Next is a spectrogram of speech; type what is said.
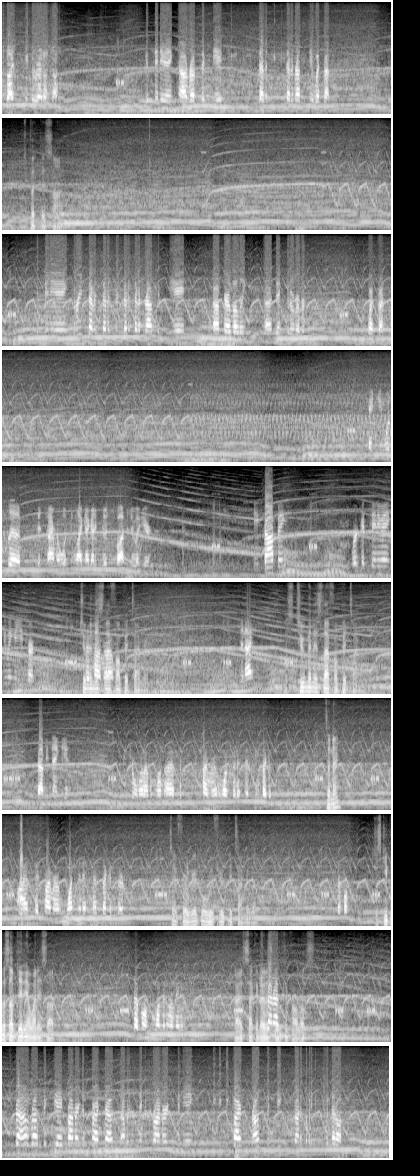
Advise keep the red on top. Continuing uh, Route 68, 227, 227 Route 68 westbound. Let's put this on. Continuing 377, 377 Route 68, uh, paralleling uh, Zancudo River, westbound. Eighteen, what's the pit timer looking like? I got a good spot to do it here. He's stopping. We're continuing doing a U-turn. Two Pit minutes timer left on pit timer. Denied. There's two minutes left on pit timer. Copy, thank you. Control 111, I have pit timer at 1 minute 15 seconds. Tonight? I have pit timer at 1 minute 10 seconds, sir. Time for a real goal with your pit timer then. Step 4. Just keep us updated on when it's up. Step 4, 1 minute remaining. Alright, second let us go with the callouts. Route, Route 68, primary just crashed out. To take a primary, continuing. 265, Route 68, trying to somebody with that off.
